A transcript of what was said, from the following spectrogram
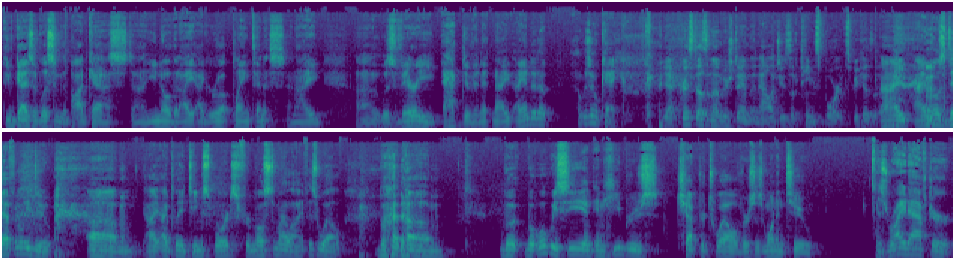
if you guys have listened to the podcast, uh, you know that I, I grew up playing tennis and I uh, was very active in it, and I, I ended up I was okay. Yeah, Chris doesn't understand the analogies of team sports because. I, I most definitely do. Um, I, I played team sports for most of my life as well, but um, but but what we see in, in Hebrews chapter twelve verses one and two is right after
